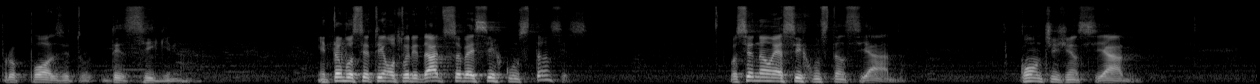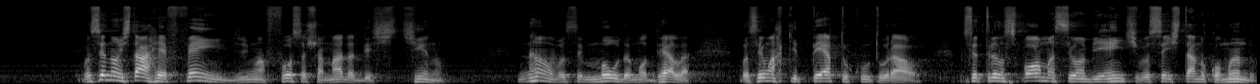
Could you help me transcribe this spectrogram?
propósito, desígnio. Então você tem autoridade sobre as circunstâncias. Você não é circunstanciado, contingenciado. Você não está refém de uma força chamada destino. Não, você molda, modela. Você é um arquiteto cultural. Você transforma seu ambiente, você está no comando.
